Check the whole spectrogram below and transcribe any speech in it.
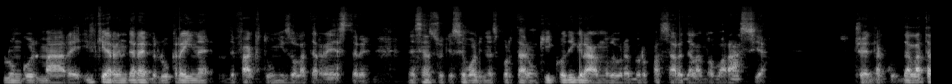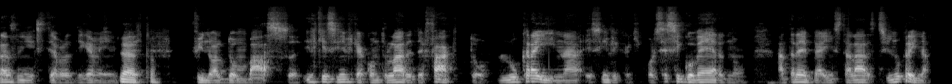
lungo il mare, il che renderebbe l'Ucraina de facto un'isola terrestre, nel senso che se vogliono esportare un chicco di grano dovrebbero passare dalla Nova Rassia, cioè da- dalla Transnistria praticamente, Certo. fino al Donbass, il che significa controllare de facto l'Ucraina e significa che qualsiasi governo andrebbe a installarsi in Ucraina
